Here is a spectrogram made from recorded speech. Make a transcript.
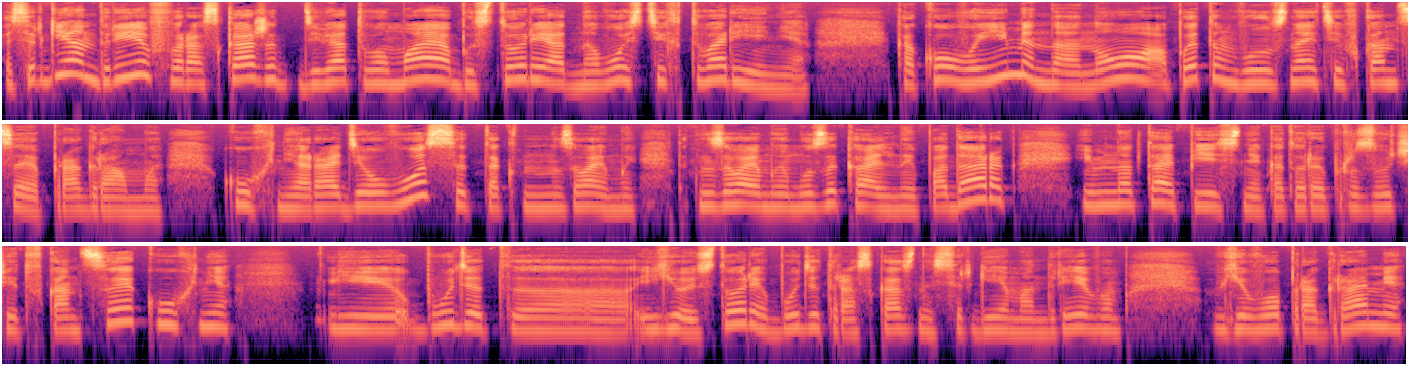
А Сергей Андреев расскажет 9 мая об истории одного стихотворения. Какого именно, но об этом вы узнаете в конце программы «Кухня радиовоз». Это так называемый, так называемый музыкальный подарок. Именно та песня, которая прозвучит в конце «Кухни», и будет, э, ее история будет рассказана Сергеем Андреевым в его программе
